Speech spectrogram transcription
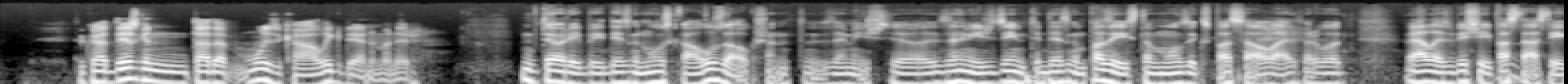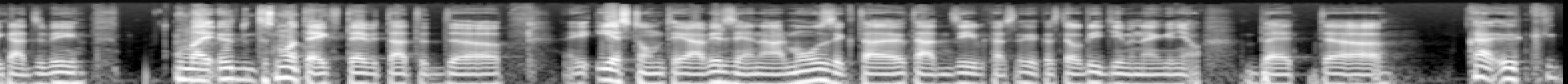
Tā kā diezgan tāda muzikāla ikdiena man ir. Nu, tev arī bija diezgan muzikāla uzaugšana. Zemīša dzimta ir diezgan pazīstama mūzikas pasaulē. Varbūt vēlēs bija šī pastāstīt, kāds bija. Vai tas noteikti tevi tā tad. Uh, Iestumt tajā virzienā ar mūziku, tā, tāda dzīve, kas, kas tev bija ģimenē. Jau. Bet uh, Kā,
